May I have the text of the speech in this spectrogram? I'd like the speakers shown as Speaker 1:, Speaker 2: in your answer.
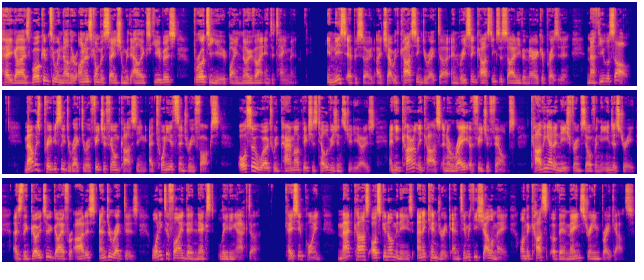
Speaker 1: Hey guys, welcome to another honest conversation with Alex Cubis, brought to you by Nova Entertainment. In this episode, I chat with casting director and recent Casting Society of America president, Matthew Lessall. Matt was previously director of feature film casting at 20th Century Fox, also worked with Paramount Pictures television studios, and he currently casts an array of feature films, carving out a niche for himself in the industry as the go to guy for artists and directors wanting to find their next leading actor. Case in point, Matt cast Oscar nominees Anna Kendrick and Timothée Chalamet on the cusp of their mainstream breakouts.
